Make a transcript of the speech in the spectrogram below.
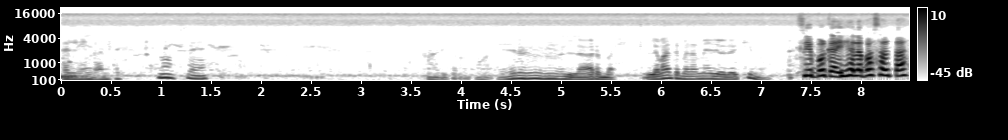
telengante. No sé. Ahorita vamos a ver larva. Levánteme la medio de aquí, ¿no? Sí, porque ahí se le va a saltar.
